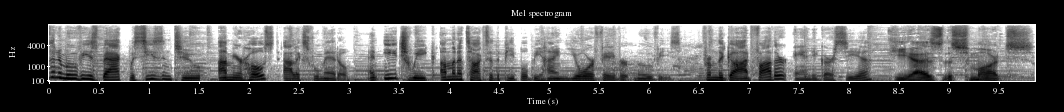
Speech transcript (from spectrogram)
Than a Movie is back with season two. I'm your host, Alex Fumero, and each week I'm going to talk to the people behind your favorite movies. From The Godfather, Andy Garcia. He has the smarts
